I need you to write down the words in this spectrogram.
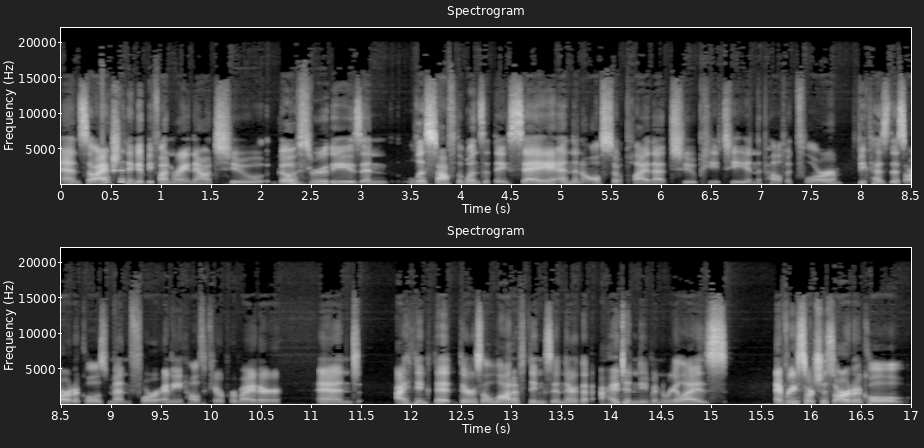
And so I actually think it'd be fun right now to go through these and list off the ones that they say and then also apply that to PT and the pelvic floor because this article is meant for any healthcare provider. And I think that there's a lot of things in there that I didn't even realize. I researched this article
